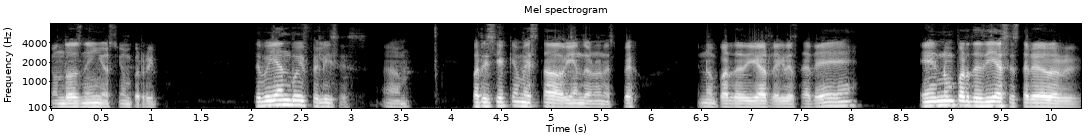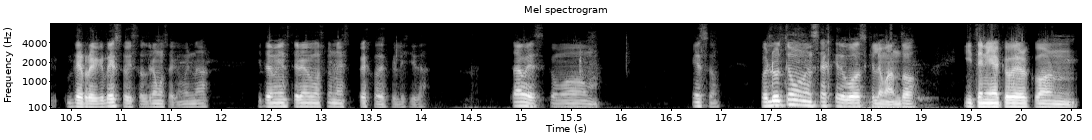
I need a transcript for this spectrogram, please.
con dos niños y un perrito. Se veían muy felices. parecía que me estaba viendo en un espejo. En un par de días regresaré en un par de días estaré de regreso y saldremos a caminar. Y también tendremos un espejo de felicidad. ¿Sabes? Como eso. Fue el último mensaje de voz que le mandó. Y tenía que ver con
